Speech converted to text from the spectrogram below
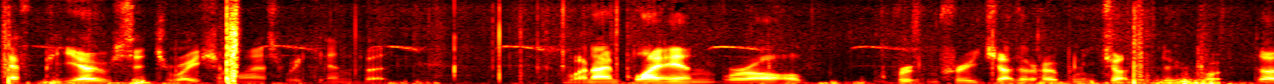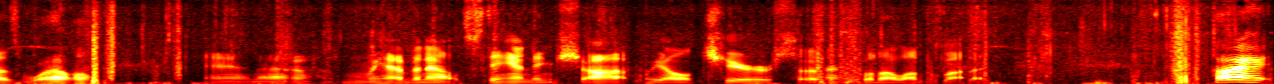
FPO situation last weekend, but when I'm playing, we're all rooting for each other, hoping each other do does well. And uh, when we have an outstanding shot, we all cheer. So that's what I love about it. All right,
